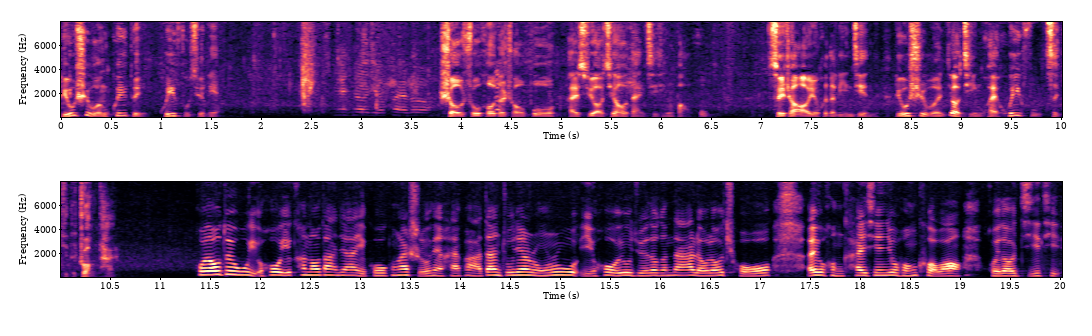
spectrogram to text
刘诗雯归队恢复训练。元宵节快乐！手术后的肘部还需要胶带进行保护。随着奥运会的临近，刘诗雯要尽快恢复自己的状态。回到队伍以后，一看到大家以后，刚开始有点害怕，但逐渐融入以后，又觉得跟大家聊聊球，哎，又很开心，就很渴望回到集体。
